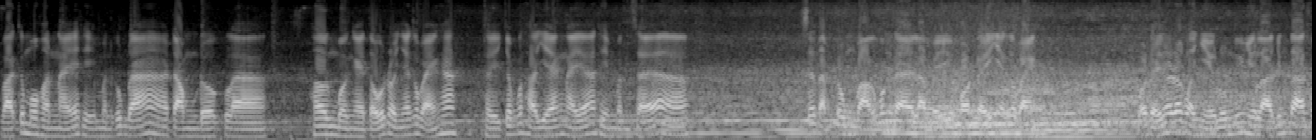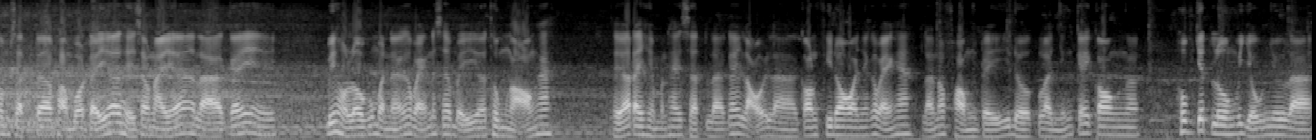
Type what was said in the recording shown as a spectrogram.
Và cái mô hình này thì mình cũng đã trồng được là hơn 10 ngày tuổi rồi nha các bạn ha. Thì trong cái thời gian này thì mình sẽ ờ, sẽ tập trung vào cái vấn đề là bị bọ trĩ nha các bạn. Bọ trĩ nó rất là nhiều luôn. Nếu như là chúng ta không xịt ờ, phòng bọ trĩ thì sau này là cái bí hồ lô của mình các bạn nó sẽ bị ờ, thung ngọn ha thì ở đây thì mình hay xịt là cái loại là con Fido nha các bạn ha. Là nó phòng trị được là những cái con ờ, hút chích luôn. Ví dụ như là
